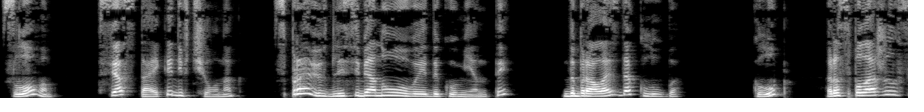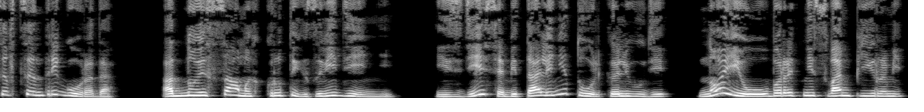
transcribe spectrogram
Словом, вся стайка девчонок, справив для себя новые документы, добралась до клуба. Клуб расположился в центре города, одно из самых крутых заведений, и здесь обитали не только люди, но и оборотни с вампирами.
